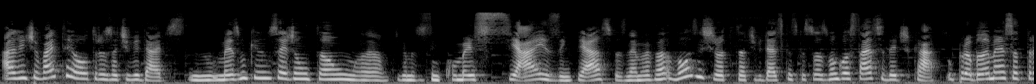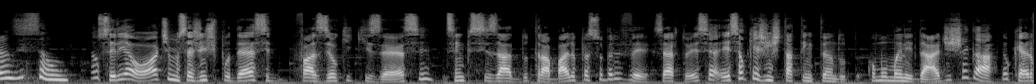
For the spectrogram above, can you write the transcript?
a gente vai ter outras atividades. Mesmo que não sejam tão, uh, digamos assim, comerciais, entre aspas, né? Mas vão existir outras atividades que as pessoas vão gostar de se dedicar. O problema é essa transição. Não, seria ótimo se a gente pudesse fazer o que quisesse, sem precisar do trabalho para sobreviver, certo? Esse é, esse é o que a gente está tentando, como humanidade, chegar. Eu quero.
